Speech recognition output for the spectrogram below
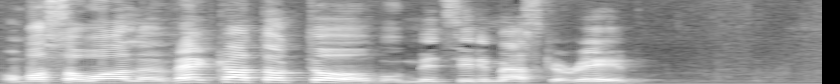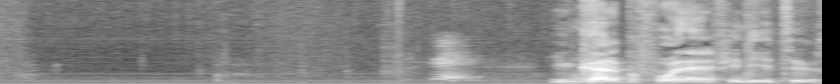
On va se voir le 24 octobre au Mid-City Masquerade. Okay. You can cut it before that if you need to.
